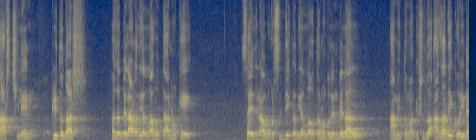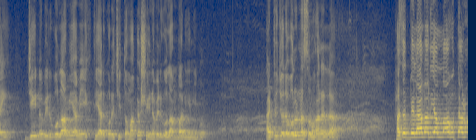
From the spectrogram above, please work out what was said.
দাস ছিলেন, কৃতদাস। হজরত বেলাল রাদি আল্লাহ তালহুকে সৈয়দিনা আবু বকর সিদ্দিক রাদি আল্লাহ তালহু বলেন, বেলাল, আমি তোমাকে শুধু আজাদি করি নাই, যেই নবীর গোলামই আমি ইখতিয়ার করেছি, তোমাকে সেই নবীর গোলাম বানিয়ে নিব। আর একটু জোরে বলুন না সুবহান আল্লাহ হজরত বেলাল আলী আল্লাহ তালহু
